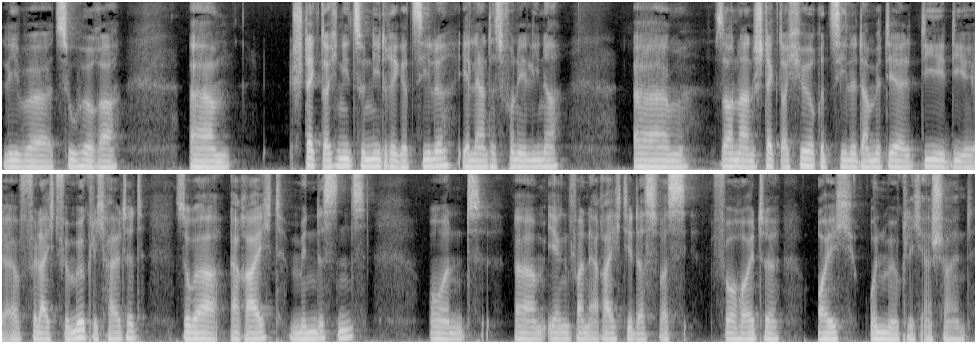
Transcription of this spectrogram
liebe Zuhörer, ähm, steckt euch nie zu niedrige Ziele, ihr lernt es von Elina, ähm, sondern steckt euch höhere Ziele, damit ihr die, die ihr vielleicht für möglich haltet, sogar erreicht, mindestens. Und ähm, irgendwann erreicht ihr das, was für heute euch unmöglich erscheint.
